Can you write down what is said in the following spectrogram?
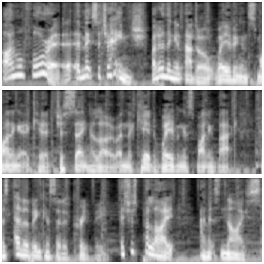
I'm all for it. It, makes a change. I don't think an adult waving and smiling at a kid, just saying hello, and the kid waving and smiling back has ever been considered creepy. It's just polite and it's nice.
